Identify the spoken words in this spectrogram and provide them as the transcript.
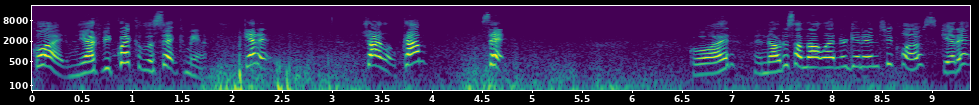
Good. You have to be quick with the sit command. Get it. Shiloh, come. Sit. Good. And notice I'm not letting her get in too close. Get it.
